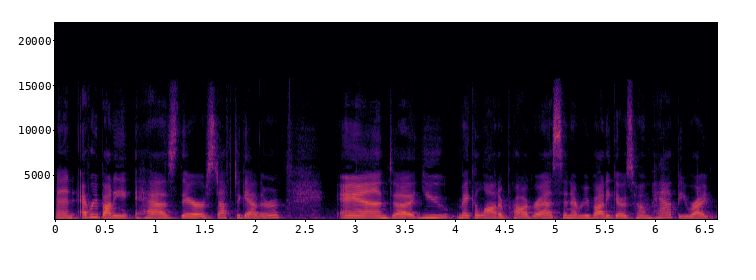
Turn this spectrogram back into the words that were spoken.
and everybody has their stuff together and uh, you make a lot of progress, and everybody goes home happy, right?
